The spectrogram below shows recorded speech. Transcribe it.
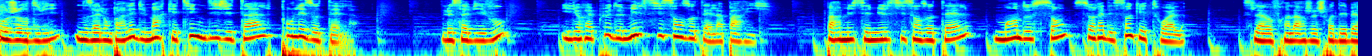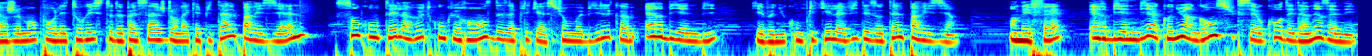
Aujourd'hui, nous allons parler du marketing digital pour les hôtels. Le saviez-vous? Il y aurait plus de 1600 hôtels à Paris. Parmi ces 1600 hôtels, moins de 100 seraient des 5 étoiles. Cela offre un large choix d'hébergement pour les touristes de passage dans la capitale parisienne, sans compter la rude concurrence des applications mobiles comme Airbnb, qui est venue compliquer la vie des hôtels parisiens. En effet, Airbnb a connu un grand succès au cours des dernières années.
